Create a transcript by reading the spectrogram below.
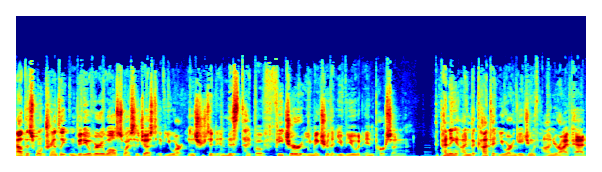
Now, this won't translate in video very well, so I suggest if you are interested in this type of feature, you make sure that you view it in person. Depending on the content you are engaging with on your iPad,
